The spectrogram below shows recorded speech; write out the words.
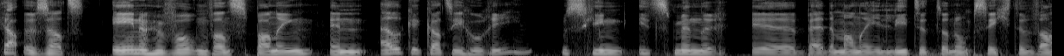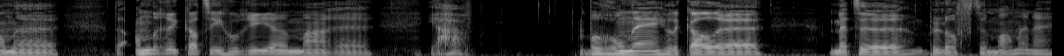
Ja. Er zat enige vorm van spanning in elke categorie. Misschien iets minder eh, bij de mannen elite ten opzichte van eh, de andere categorieën. Maar eh, ja, begon eigenlijk al met de belofte mannen. Hè.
